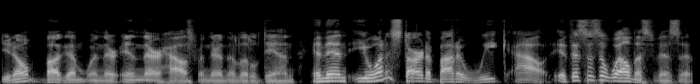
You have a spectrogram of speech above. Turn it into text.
you don't bug them when they're in their house, when they're in their little den. And then you want to start about a week out. If this is a wellness visit,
